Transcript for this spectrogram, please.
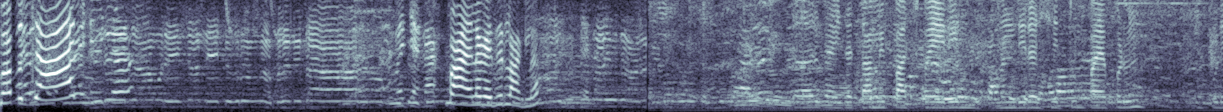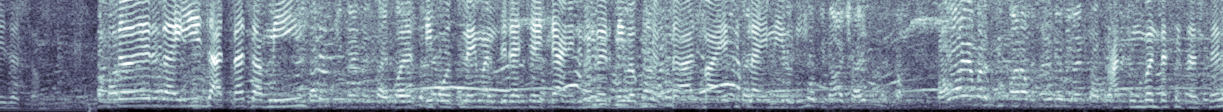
बाबू? छान पायाला काहीतरी लागलं. तर काही जाता आम्ही पाच पायरी मंदिराशी इथून पाया पडून पुढे जातो. तर गाई जाताच आम्ही वरती पोचलोय मंदिराच्या इथे आणि तुम्ही गर्दी बघू शकता. आज बाहेर फिट लाईन एवढी. आतून बंद तशीच असेल.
